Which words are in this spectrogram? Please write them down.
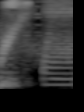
Peace.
